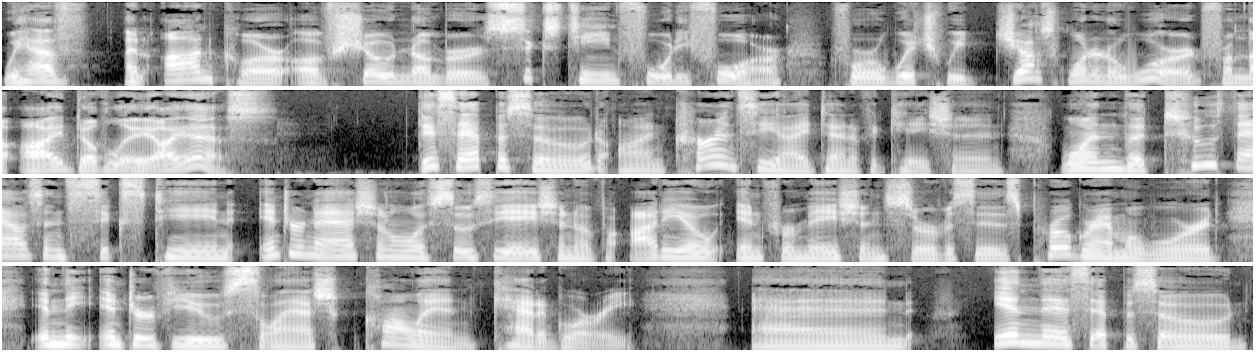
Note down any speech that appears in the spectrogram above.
we have an encore of show number 1644, for which we just won an award from the IAAIS. This episode on currency identification won the 2016 International Association of Audio Information Services Program Award in the interview slash call in category. And in this episode,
